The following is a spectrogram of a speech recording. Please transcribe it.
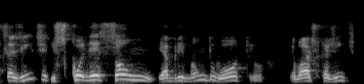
se a gente escolher só um e abrir mão do outro, eu acho que a gente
